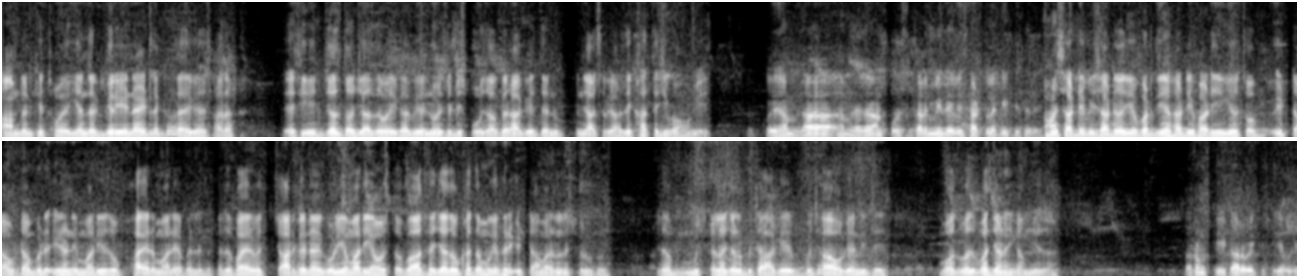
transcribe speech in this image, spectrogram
ਆਮਦਨ ਕਿੱਥੋਂ ਹੋਏਗੀ ਅੰਦਰ ਗ੍ਰੇਨਾਈਟ ਲੱਗਾ ਹੋਇਆ ਹੈਗਾ ਸਾਰਾ। ਤੇ ਅਸੀਂ ਜਲਦ ਤੋਂ ਜਲਦ ਹੋਏਗਾ ਵੀ ਇਹਨੂੰ ਅਸੀਂ ਡਿਸਪੋਜ਼ ਆਫ ਕਰਾ ਕੇ ਤੇ ਇਹਨੂੰ ਪੰਜਾਬ ਸਰਕਾਰ ਦੇ ਖਾਤੇ 'ਚ ਪਾਵਾਂਗੇ। ਕੋਈ ਹਮਲਾ ਹਮਲੇ ਦੌਰਾਨ ਪੁਲਿਸ ਕਰਮੀ ਦੇ ਵੀ ਸੱਟ ਲੱਗੀ ਕਿਸੇ ਦੇ? ਹਾਂ ਸਾਡੇ ਵੀ ਸਾਡੇ ਜੀ ਵਰਦੀਆਂ ਸਾਡੀ ਫਾੜੀਆਂ ਗਈਆਂ ਉਸ ਤੋਂ ਇੱਟਾਂ ਉੱਟਾਂ ਇਹਨਾਂ ਨੇ ਮਾਰੀਆਂ ਤੋਂ ਫਾਇਰ ਮਾਰਿਆ ਪਹਿਲੇ ਤਾਂ ਪਹਿਲੇ ਫਾਇਰ ਵਿੱਚ ਚਾਰ ਕੁ ਇਹਨਾਂ ਨੇ ਗੋਲੀਆਂ ਮਾਰੀਆਂ ਉਸ ਤੋਂ ਬਾਅਦ ਫਿਰ ਜਦੋਂ ਖਤਮ ਹੋ ਗਏ ਫਿਰ ਇੱਟਾਂ ਮਾਰਨ ਸ਼ੁਰੂ ਕਰ। ਇਹਦਾ ਮੁਸ਼ਕਲ ਨਾਲ ਚੱਲ ਬਚਾ ਕੇ ਬਚਾ ਹੋ ਗਿਆ ਨਹੀਂ ਤੇ ਬਹੁਤ ਵੱਧ ਵੱਧ ਜਾਣਾ ਸੀ ਕੰਮ ਜੀ ਇਹਦਾ। ਸਰ ਹੁਣ ਕੀ ਕਾਰਵਾਈ ਕੀਤੀ ਜਾਊਗੀ?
